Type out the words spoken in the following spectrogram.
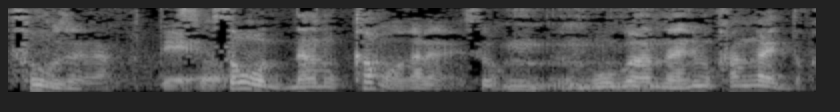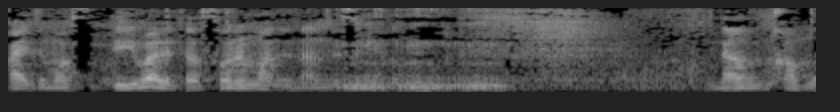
そうじゃなくてそそううなのかもわからないですよ、僕は何も考えんと書いてますって言われたらそれまでなんですけど、なんかもう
